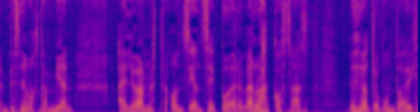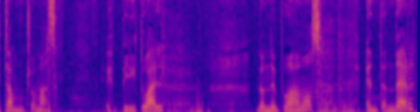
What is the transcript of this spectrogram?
empecemos también a elevar nuestra conciencia y poder ver las cosas desde otro punto de vista mucho más espiritual, donde podamos entender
